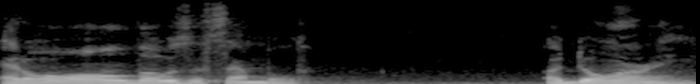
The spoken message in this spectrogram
at all those assembled, adoring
